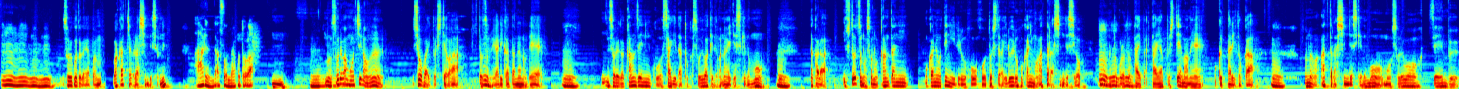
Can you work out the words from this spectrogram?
うんうんうんうん。そういうことがやっぱ分かっちゃうらしいんですよね。あるんだ、そんなことが。うん、うんもうそれはもちろん商売としては一つのやり方なので、うん。それが完全にこう詐欺だとかそういうわけではないですけどもうん。だから一つのその簡単にお金を手に入れる方法としてはいろいろ他にもあったらしいんですよ。いろんなところとタイ,、タイアップして豆送ったりとかうん。そんなのはあったらしいんですけどももうそれを全部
